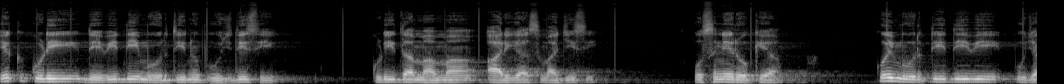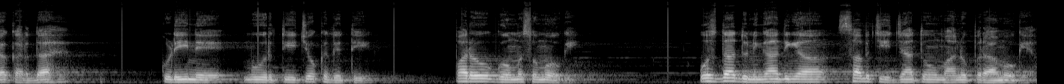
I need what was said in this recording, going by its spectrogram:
ਇੱਕ ਕੁੜੀ ਦੇਵੀ ਦੀ ਮੂਰਤੀ ਨੂੰ ਪੂਜਦੀ ਸੀ। ਕੁੜੀ ਦਾ ਮਾਮਾ ਆਰੀਆ ਸਮਾਜੀ ਸੀ। ਉਸ ਨੇ ਰੋਕਿਆ, ਕੋਈ ਮੂਰਤੀ ਦੀ ਵੀ ਪੂਜਾ ਕਰਦਾ ਹੈ? ਕੁੜੀ ਨੇ ਮੂਰਤੀ ਚੁੱਕ ਦਿੱਤੀ, ਪਰ ਉਹ ਗੁੰਮਸੁੰਮ ਹੋ ਗਈ। ਉਸ ਦਾ ਦੁਨੀਆ ਦੀਆਂ ਸਭ ਚੀਜ਼ਾਂ ਤੋਂ ਮਨ ਉਪਰਾਮ ਹੋ ਗਿਆ।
